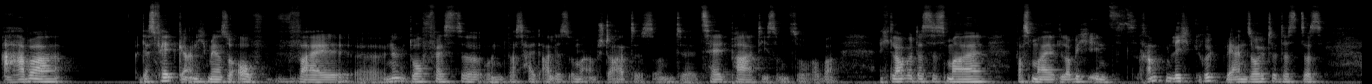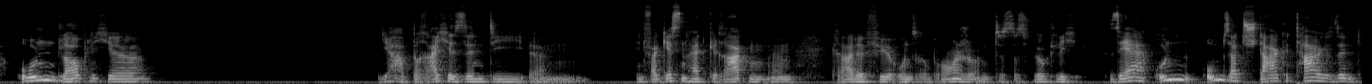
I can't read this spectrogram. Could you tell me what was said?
Aber das fällt gar nicht mehr so auf, weil äh, ne, Dorffeste und was halt alles immer am Start ist und äh, Zeltpartys und so. Aber ich glaube, das ist mal, was mal, glaube ich, ins Rampenlicht gerückt werden sollte, dass das unglaubliche ja, Bereiche sind, die ähm, in Vergessenheit geraten, ähm, gerade für unsere Branche und dass das wirklich sehr umsatzstarke Tage sind.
